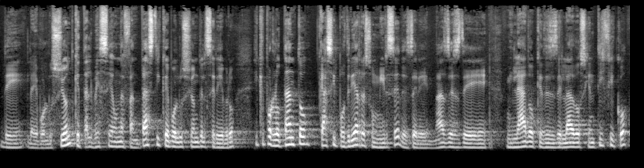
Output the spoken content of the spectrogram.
de la evolución, que tal vez sea una fantástica evolución del cerebro y que por lo tanto casi podría resumirse más desde mi lado que desde el lado científico,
